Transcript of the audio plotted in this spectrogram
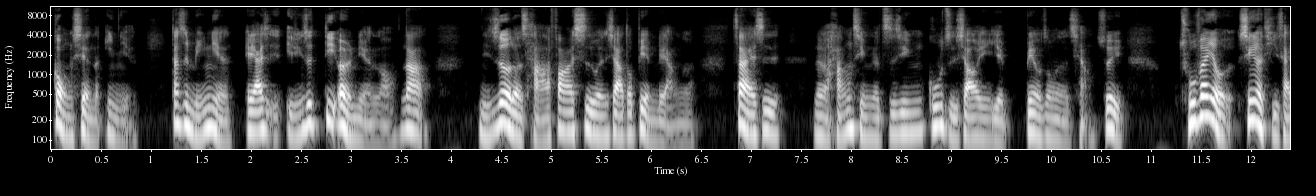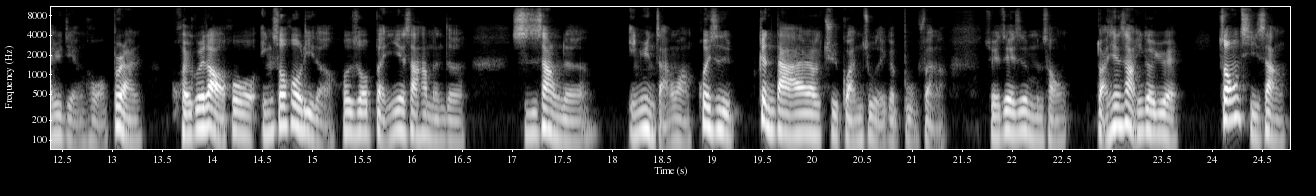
贡献的一年，但是明年 AI 已经是第二年了。那你热的茶放在室温下都变凉了，再来是那个行情的资金估值效应也没有这么的强，所以除非有新的题材去点火，不然回归到或营收获利的，或者说本业上他们的实质上的。营运展望会是更大家要去关注的一个部分了，所以这也是我们从短线上一个月、中期上，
